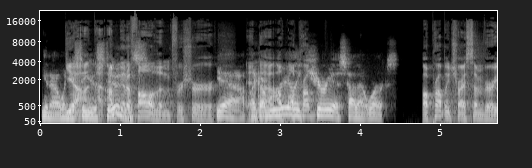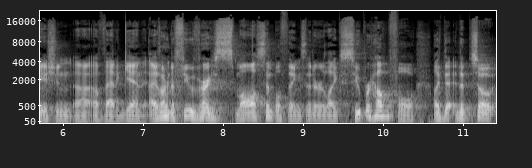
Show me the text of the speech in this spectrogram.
you know when yeah, you see your students I'm going to follow them for sure. yeah like And, uh, i'm I'll- I'll really prob- curious how that works I'll probably try some variation uh, of that again. I learned a few very small, simple things that are like super helpful. Like the, the so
